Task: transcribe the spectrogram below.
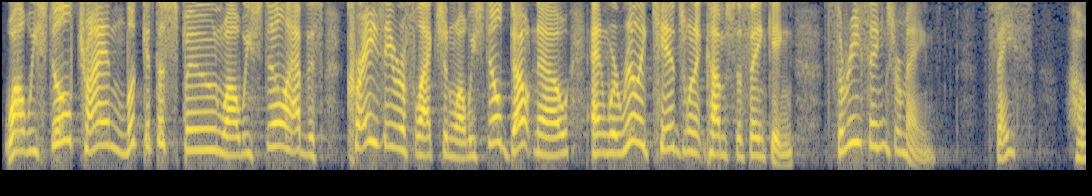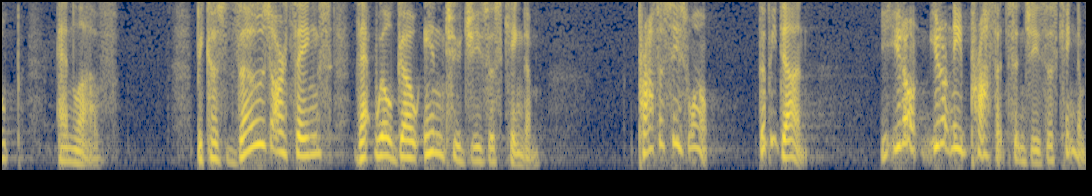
while we still try and look at the spoon, while we still have this crazy reflection, while we still don't know, and we're really kids when it comes to thinking, three things remain faith, hope, and love because those are things that will go into Jesus' kingdom. Prophecies won't, they'll be done. You don't, you don't need prophets in Jesus' kingdom.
